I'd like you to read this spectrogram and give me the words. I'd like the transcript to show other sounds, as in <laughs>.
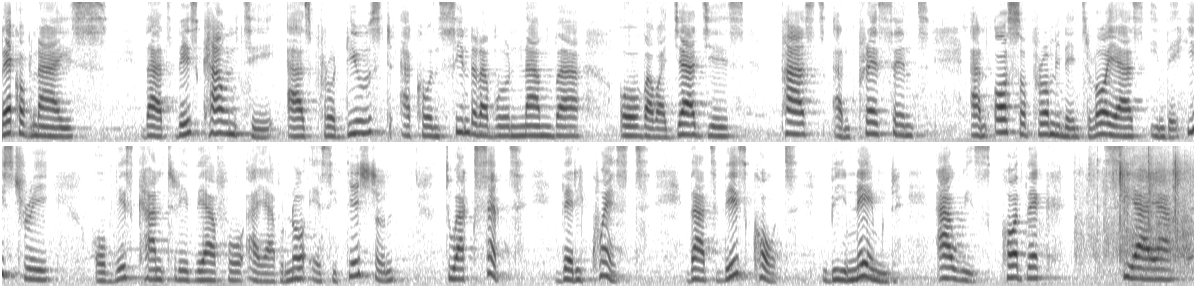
recognize that this county has produced a considerable number of our judges, past and present, and also prominent lawyers in the history of this country. Therefore, I have no hesitation to accept the request that this court be named Argwings Kodhek Siaya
